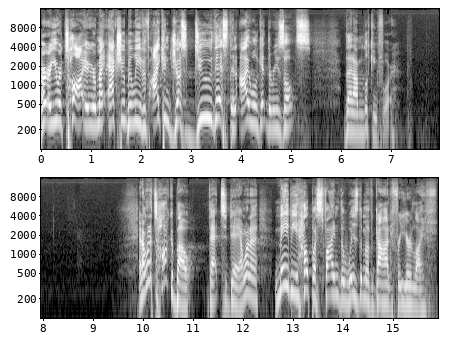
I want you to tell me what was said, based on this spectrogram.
or you were taught, or you might actually believe if I can just do this, then I will get the results that I'm looking for. And I want to talk about that today. I want to maybe help us find the wisdom of God for your life.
